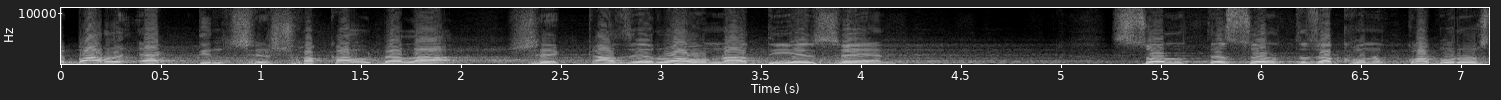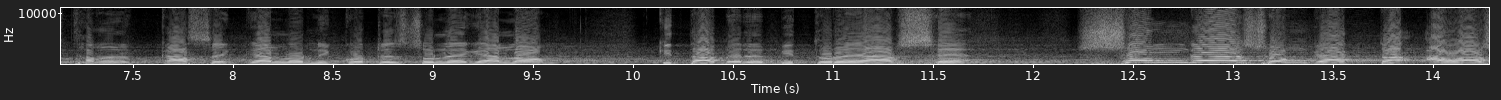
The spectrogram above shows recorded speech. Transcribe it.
এবারও একদিন সে সকালবেলা সে কাজে রওনা দিয়েছে। চলতে চলতে যখন কবরস্থানের কাছে গেল, নিকটে চলে গেল, কিতাবের ভিতরে আসে সঙ্গে সঙ্গে একটা আওয়াজ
